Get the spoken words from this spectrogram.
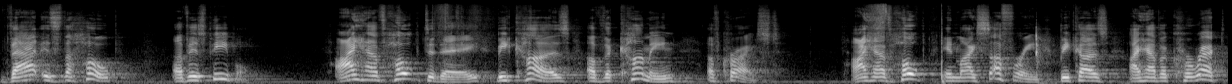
That is the hope of his people. I have hope today because of the coming of Christ. I have hope in my suffering because I have a correct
